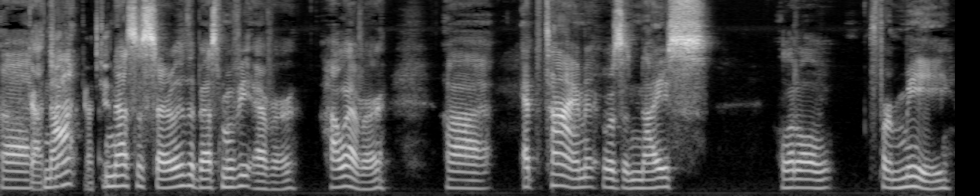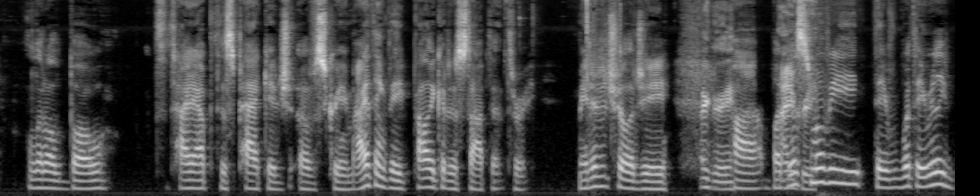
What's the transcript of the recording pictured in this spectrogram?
Uh, Gotcha, Not gotcha. necessarily the best movie ever. However, uh, at the time, it was a nice little, for me, little bow to tie up this package of Scream. I think they probably could have stopped at three, made it a trilogy. I agree. Uh, but I this agree. movie, they what they really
